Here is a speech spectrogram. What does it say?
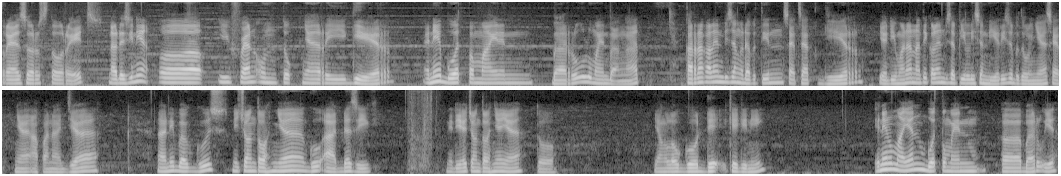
treasure storage. Nah, di sini uh, event untuk nyari gear ini buat pemain baru lumayan banget karena kalian bisa ngedapetin set-set gear ya di mana nanti kalian bisa pilih sendiri sebetulnya setnya apa aja. Nah, ini bagus. Ini contohnya gue ada sih. Ini dia contohnya ya, tuh. Yang logo D kayak gini. Ini lumayan buat pemain uh, baru ya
